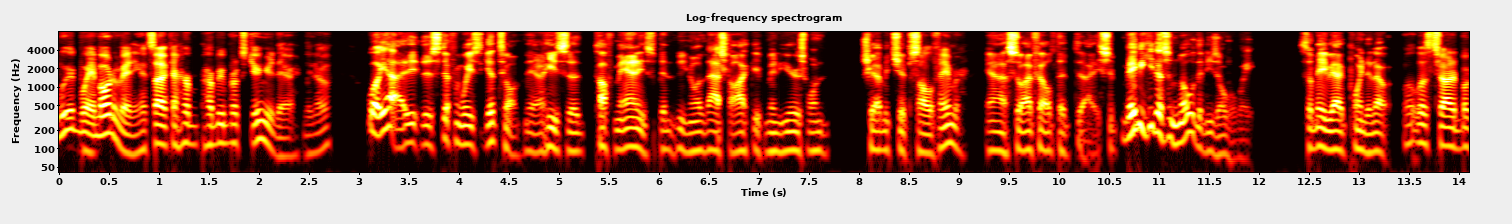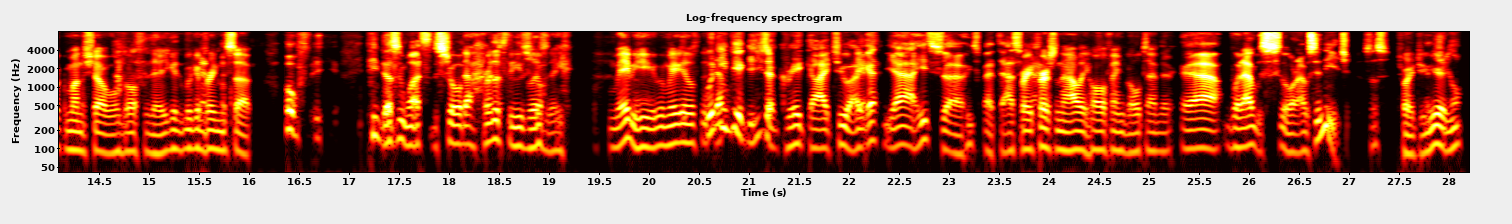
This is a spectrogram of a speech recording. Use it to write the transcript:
Not, you know. weird way of motivating. It's like a Herb, Herbie Brooks Jr. there, you know? Well, yeah, there's different ways to get to him. You know, he's a tough man. He's been, you know, in national hockey for many years, won championships. Hall of Famer. Yeah, so I felt that I should, maybe he doesn't know that he's overweight. So maybe I pointed out. Well, let's try to book him on the show. We'll go from there. You can, we can bring this up. Hopefully, he doesn't watch the show. No, if he's listening. Maybe he maybe listen Would he the be? He's a great guy too. I guess. Yeah, he's uh, he's fantastic. Great personality, Hall of Fame goaltender. Yeah, when I was when I was in the agent business, 22 years. you know,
